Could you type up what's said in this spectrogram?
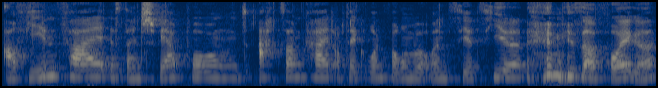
Auf jeden Fall ist dein Schwerpunkt Achtsamkeit auch der Grund, warum wir uns jetzt hier in dieser Folge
